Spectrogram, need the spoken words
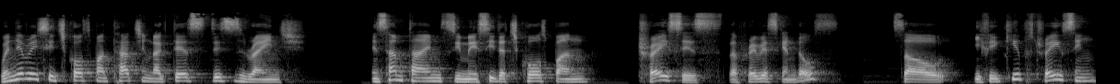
Whenever you see Chikou span touching like this, this is range. And sometimes you may see that Chikou span traces the previous candles. So if it keeps tracing,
